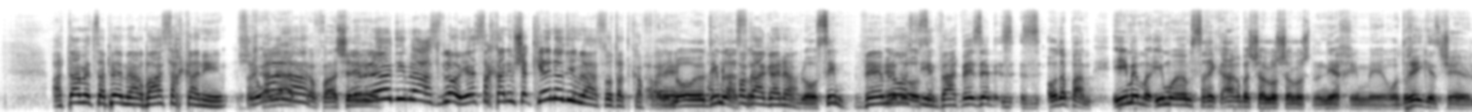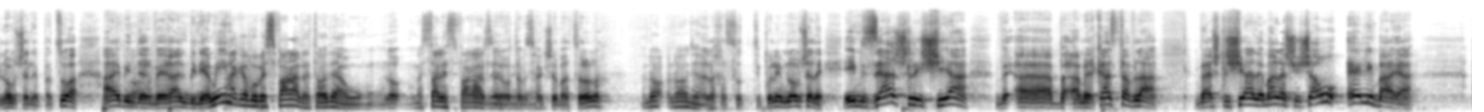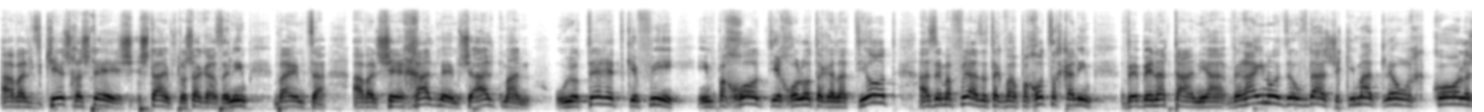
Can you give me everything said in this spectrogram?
אתה מצפה מארבעה שחקנים, שוואלה, הם לא יודעים לעשות, לא, יש שחקנים שכן יודעים לעשות התקפה. אבל הם לא יודעים לעשות, והגנה. הם לא עושים. והם לא, לא עושים. וזה, עוד פעם, אם הוא היה משחק 4-3-3 נניח עם אה, רודריגז, שלא משנה, פצוע, אייבינדר לא. וערן בנימין. אגב, הוא בספרד, אתה יודע, הוא נסע לספרד. זה לא את המשחק של ברצלונה? לא, לא יודע. הלך לעשות טיפולים, לא משנה. אם זה השלישייה, המרכז טבלה, והשלישייה למעלה שישארו, אין לי בעיה. אבל כי יש לך שתי, שתיים, שלושה גרזנים באמצע, אבל שאחד מהם, שאלטמן, הוא יותר התקפי, עם פחות יכולות הגנתיות, אז זה מפריע, אז אתה כבר פחות שחקנים. ובנתניה, וראינו את זה עובדה, שכמעט לאורך כל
